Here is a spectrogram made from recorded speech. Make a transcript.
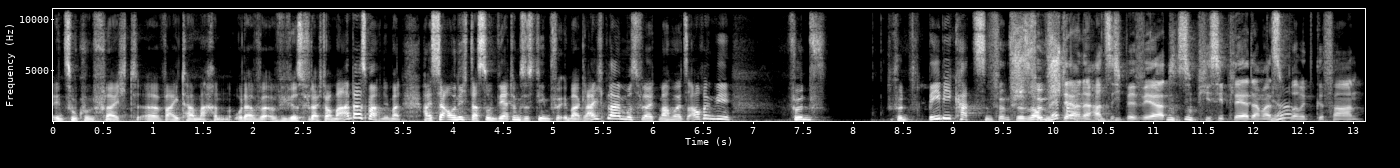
in Zukunft vielleicht äh, weitermachen oder wie wir es vielleicht auch mal anders machen. Ich meine, heißt ja auch nicht, dass so ein Wertungssystem für immer gleich bleiben muss. Vielleicht machen wir jetzt auch irgendwie fünf, fünf Babykatzen. Fünf, fünf Sterne, hat sich bewährt. Ist PC Player damals ja? super mitgefahren.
